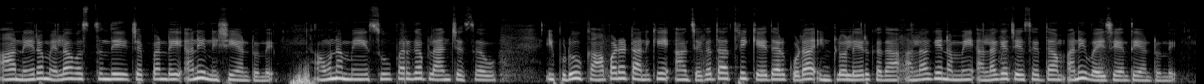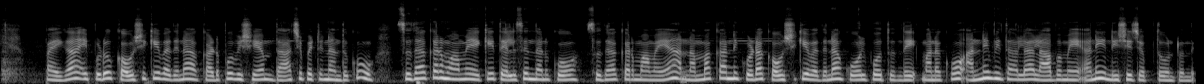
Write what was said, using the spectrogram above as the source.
ఆ నేరం ఎలా వస్తుంది చెప్పండి అని నిషి అంటుంది. అవునమ్మి సూపర్గా ప్లాన్ చేసావు ఇప్పుడు కాపాడటానికి ఆ జగదాత్రి కేదార్ కూడా ఇంట్లో లేరు కదా. అలాగే నమ్మి అలాగే చేసేద్దాం అని వైజయంతి అంటుంది. పైగా ఇప్పుడు కౌశికి వదిన కడుపు విషయం దాచిపెట్టినందుకు సుధాకర్ మామయ్యకి తెలిసిందనుకో సుధాకర్ మామయ్య నమ్మకాన్ని కూడా కౌశికి వదిన కోల్పోతుంది. మనకు అన్ని విధాల లాభమే అని నిషి చెప్తూ ఉంటుంది.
